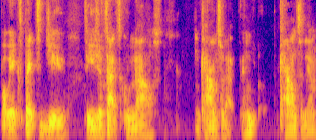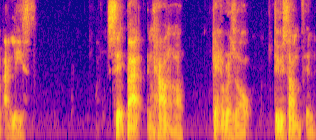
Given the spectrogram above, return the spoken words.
But we expected you to use your tactical nous and counter that, and counter them at least. Sit back and counter, get a result, do something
